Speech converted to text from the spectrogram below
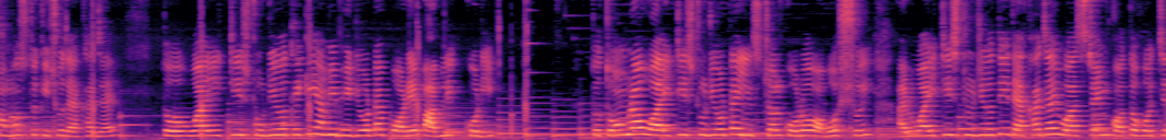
সমস্ত কিছু দেখা যায়। তো ওয়াইটি স্টুডিও থেকেই আমি ভিডিওটা পরে পাবলিক করি। তো তোমরা ওয়াইটি স্টুডিওটা ইনস্টল করো অবশ্যই। আর ওয়াইটি স্টুডিওতেই দেখা যায় ওয়াচ টাইম কত হচ্ছে,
